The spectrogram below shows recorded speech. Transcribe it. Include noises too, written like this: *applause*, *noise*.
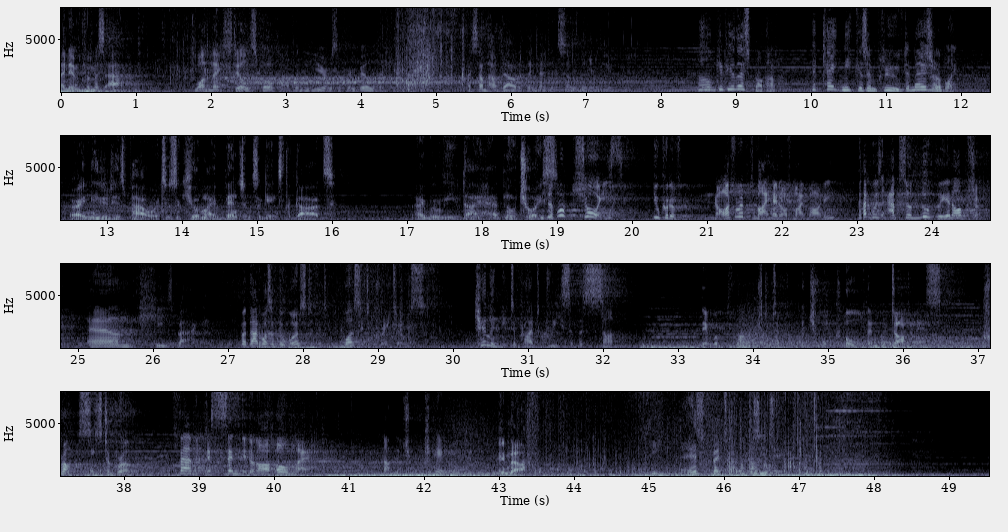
An infamous act. One they still spoke of in the years of rebuilding. I somehow doubted they meant it so literally. I'll give you this, brother. Your technique has improved immeasurably. I needed his power to secure my vengeance against the gods. I believed I had no choice. No *laughs* choice? You could have not ripped my head off my body. That was absolutely an option. And he's back. But that wasn't the worst of it, was it, Kratos? Killing me deprived Greece of the sun. They were plunged into perpetual cold and darkness. Crops ceased to grow. Famine descended on our homeland. Not that you cared. Enough. He is bitter, isn't he?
